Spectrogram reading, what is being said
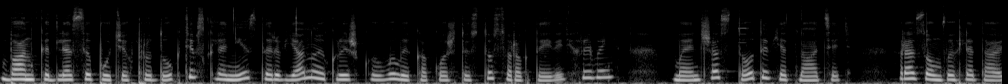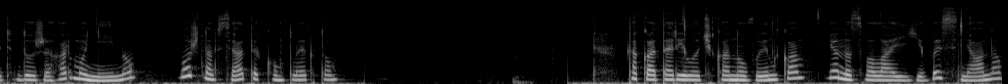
Банки для сипучих продуктів скляні з дерев'яною кришкою. Велика коштує 149 гривень, менша 119 Разом виглядають дуже гармонійно, можна взяти комплектом. Така тарілочка новинка. Я назвала її весняна.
